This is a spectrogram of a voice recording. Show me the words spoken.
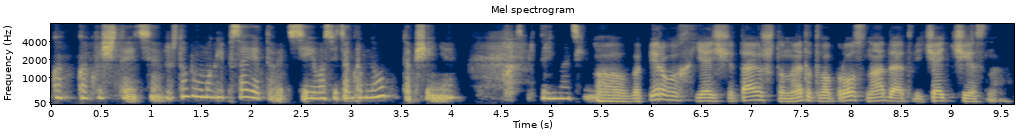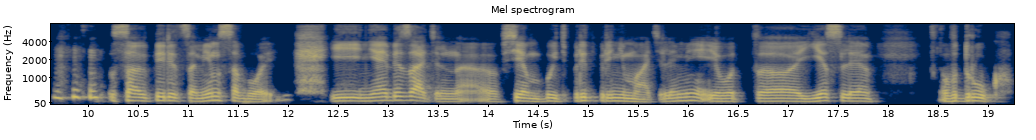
Как, как вы считаете? Что бы вы могли посоветовать? И у вас ведь огромный опыт общения с предпринимателями. А, во-первых, я считаю, что на этот вопрос надо отвечать честно перед самим собой. И не обязательно всем быть предпринимателями. И вот э, если вдруг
